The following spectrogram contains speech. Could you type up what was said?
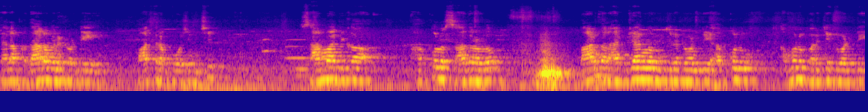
చాలా ప్రధానమైనటువంటి పాత్ర పోషించి సామాజిక హక్కుల సాధనలో భారత రాజ్యాంగం ఇచ్చినటువంటి హక్కులు అమలు పరిచేటువంటి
